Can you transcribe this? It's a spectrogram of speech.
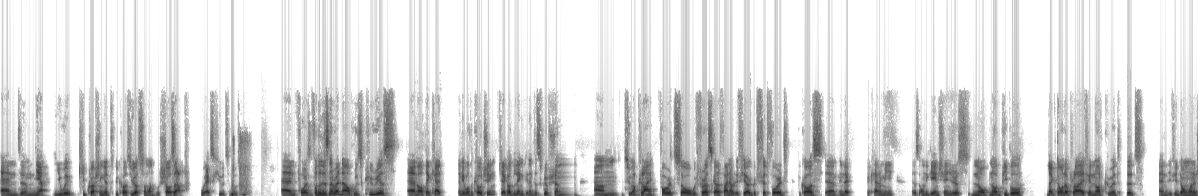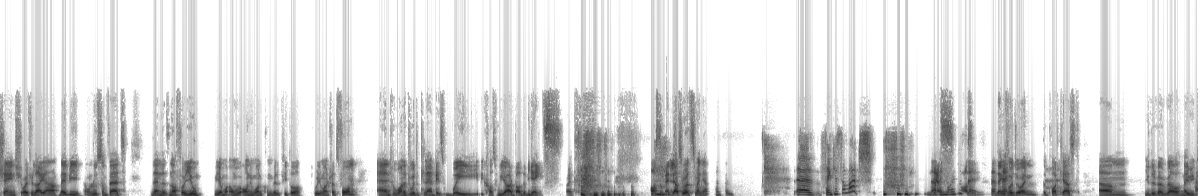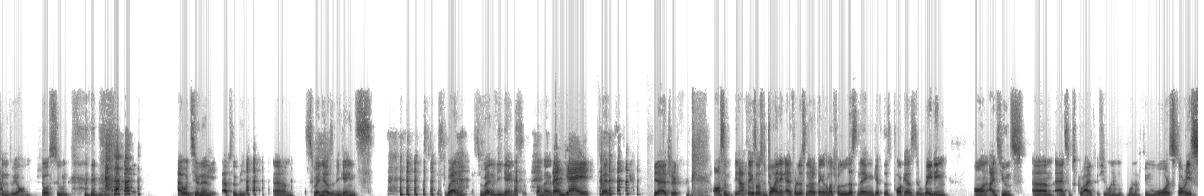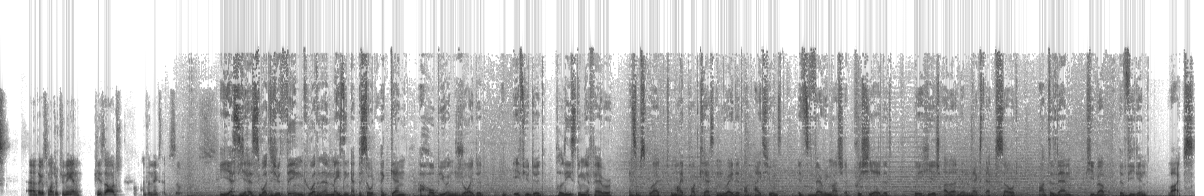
and um, yeah, you will keep crushing it because you are someone who shows up, who executes and moves. and for for the listener right now who's curious about the academy, about the coaching, check out the link in the description um, to apply for it. So we first got to find out if you're a good fit for it because um, in the academy there's only game changers. No, not people like don't apply if you're not committed and if you don't want to change, or if you're like, ah, maybe I want to lose some fat, then it's not for you. We are only one committed people who really want to transform and who want to do it the plant-based way because we are about the gains, right? awesome. Any last words, Svenja? Awesome. Uh, thank you so much. Nothing yes, more to awesome. say. Thanks, thanks for joining the podcast. Um, you did very well. Maybe you can do your own show soon. I would tune in absolutely. Um, Svenja's Vegans. Sven Sven Vegans, something like Sven, that. Yay. Sven, yeah, true. Awesome. Yeah, thank you so much for joining, and for listener, thank you so much for listening. Give this podcast a rating on iTunes um, and subscribe if you want to want to hear more stories. Uh, thank you so much for tuning in. Peace out. Until next episode. Yes, yes. What did you think? What an amazing episode again. I hope you enjoyed it. And if you did, please do me a favor and subscribe to my podcast and rate it on iTunes. It's very much appreciated. We hear each other in the next episode. Until then, keep up the vegan vibes.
